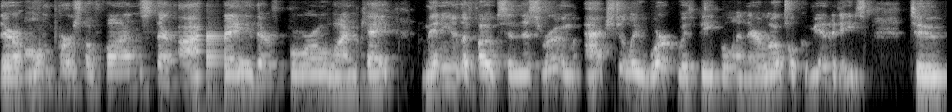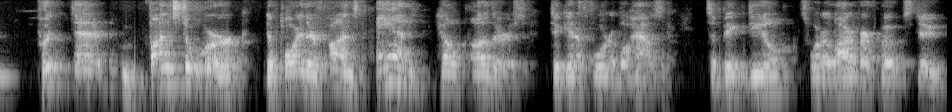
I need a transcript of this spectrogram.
their own personal funds, their IRA, their 401k. Many of the folks in this room actually work with people in their local communities to put their funds to work, deploy their funds, and help others to get affordable housing. It's a big deal. It's what a lot of our folks do.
